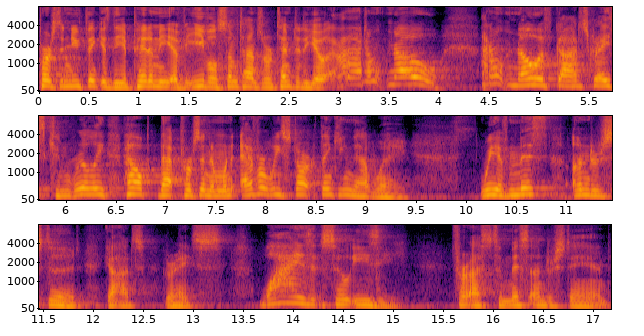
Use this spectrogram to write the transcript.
person you think is the epitome of evil, sometimes we're tempted to go, I don't know. I don't know if God's grace can really help that person. And whenever we start thinking that way, we have misunderstood God's grace. Why is it so easy for us to misunderstand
